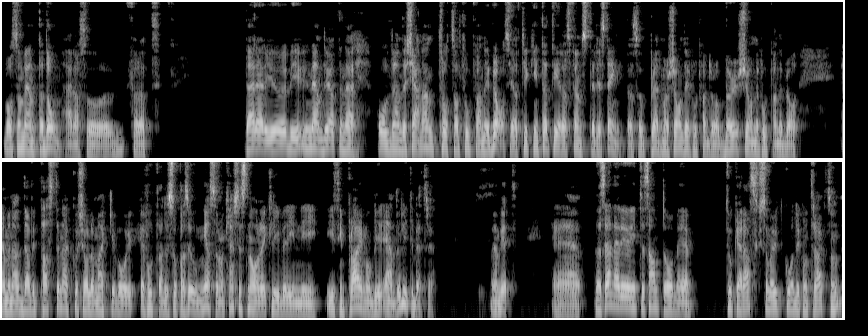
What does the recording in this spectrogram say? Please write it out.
vad som väntar dem här. Alltså för att där är det ju, vi nämnde ju att den där åldrande kärnan trots allt fortfarande är bra. Så jag tycker inte att deras fönster är stängt. Alltså Brad Marchand är fortfarande bra, Bergeron är fortfarande bra. Jag menar David Pasternak och Charlie McEvoy är fortfarande så pass unga så de kanske snarare kliver in i, i sin prime och blir ändå lite bättre. Vem vet? Eh, men sen är det ju intressant då med Tukarask som har utgående kontrakt som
